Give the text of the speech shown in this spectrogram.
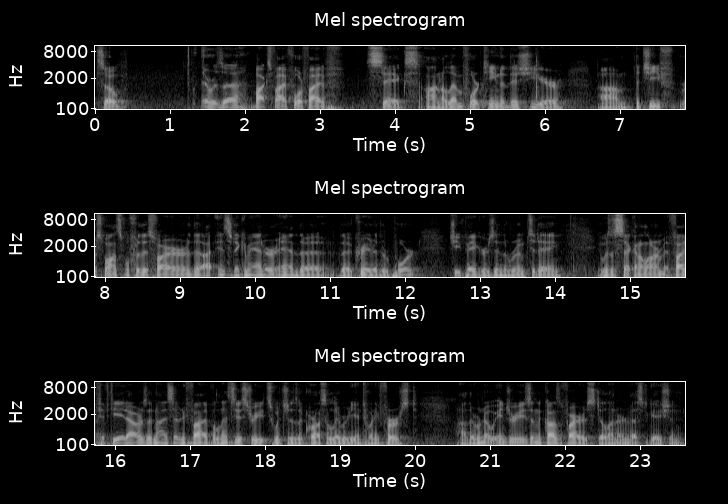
So there was a box 5456 on 1114 of this year. Um, the chief responsible for this fire, the incident commander, and the, the creator of the report, Chief Baker, is in the room today. It was a second alarm at 5:58 hours at 975 Valencia Streets, which is across the Liberty and 21st. Uh, there were no injuries, and the cause of fire is still under investigation.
